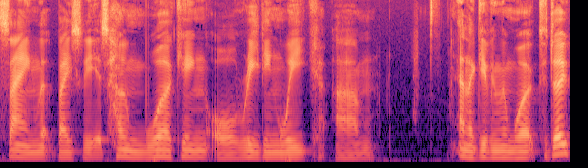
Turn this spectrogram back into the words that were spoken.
saying that basically it's home working or reading week um, and are giving them work to do.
